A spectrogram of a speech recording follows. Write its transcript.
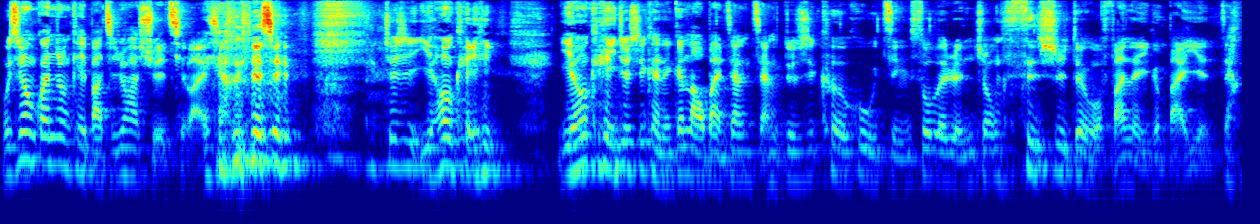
我希望观众可以把这句话学起来，这样就是 就是以后可以以后可以就是可能跟老板这样讲，就是客户紧缩了人中，四世对我翻了一个白眼，这样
